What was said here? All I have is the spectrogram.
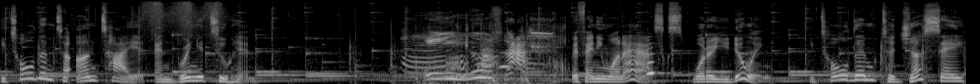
He told them to untie it and bring it to him. If anyone asks, What are you doing? He told them to just say,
